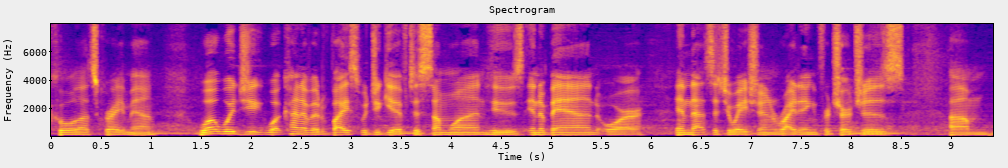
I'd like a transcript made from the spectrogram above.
cool. That's great, man. What would you? What kind of advice would you give to someone who's in a band or in that situation, writing for churches? Um,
